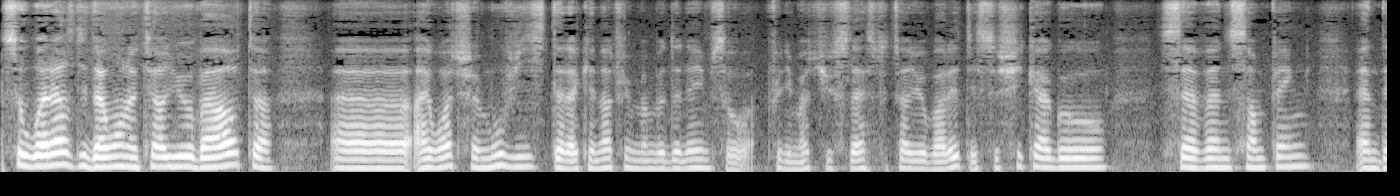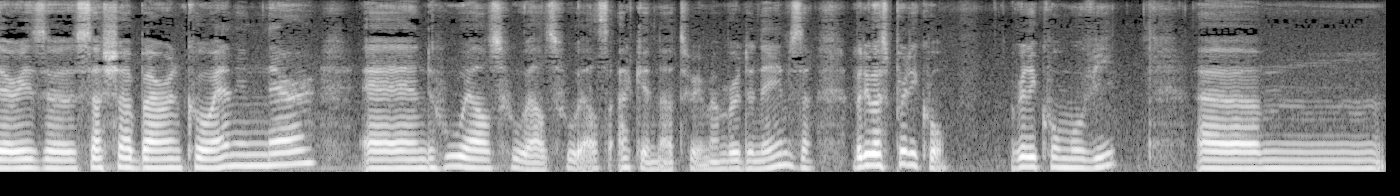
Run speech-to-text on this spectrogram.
So what else did I want to tell you about? Uh, I watched a movie that I cannot remember the name, so pretty much useless to tell you about it. It's a Chicago Seven something, and there is a Sacha Baron Cohen in there, and who else? Who else? Who else? I cannot remember the names, but it was pretty cool. Really cool movie. Um,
